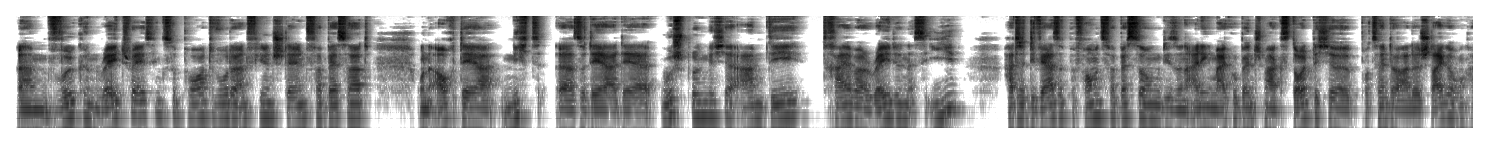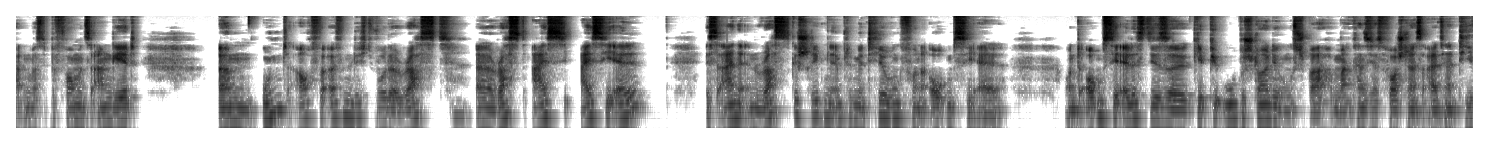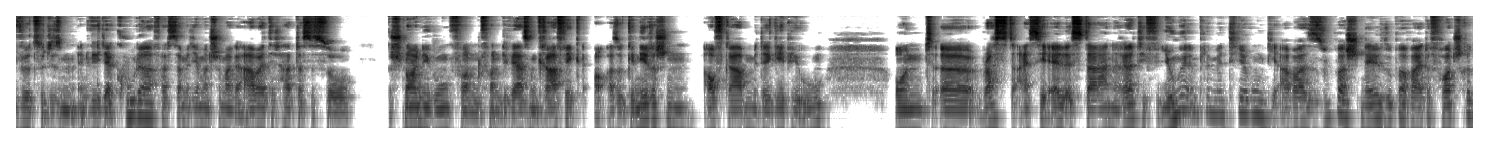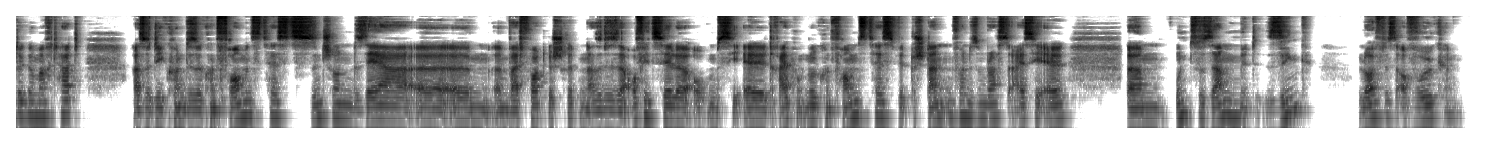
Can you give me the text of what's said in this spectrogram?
Ähm, Vulkan Raytracing Support wurde an vielen Stellen verbessert und auch der nicht, also der, der ursprüngliche AMD-Treiber Radeon SI hatte diverse Performance-Verbesserungen, die so in einigen Micro-Benchmarks deutliche prozentuale Steigerung hatten, was die Performance angeht. Ähm, und auch veröffentlicht wurde Rust, äh, Rust ICL ist eine in Rust geschriebene Implementierung von OpenCL. Und OpenCL ist diese GPU-Beschleunigungssprache. Man kann sich das vorstellen als Alternative zu diesem NVIDIA CUDA, falls damit jemand schon mal gearbeitet hat. Das ist so Beschleunigung von, von diversen Grafik, also generischen Aufgaben mit der GPU. Und äh, Rust ICL ist da eine relativ junge Implementierung, die aber super schnell, super weite Fortschritte gemacht hat. Also die diese Conformance-Tests sind schon sehr äh, ähm, weit fortgeschritten. Also dieser offizielle OpenCL 3.0 Conformance-Test wird bestanden von diesem Rust ICL. Ähm, und zusammen mit Sync läuft es auf Vulkan.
